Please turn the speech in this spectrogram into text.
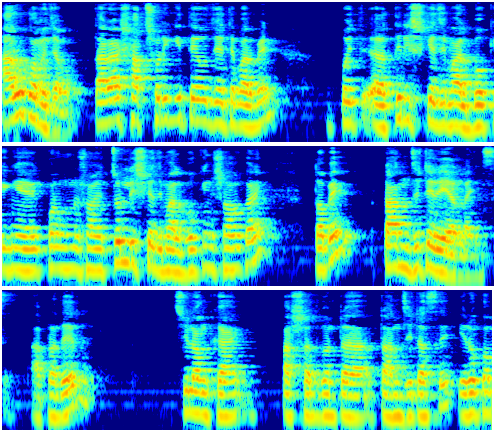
আরও কমে যাব। তারা সাতশো রিঙ্গিতেও যেতে পারবেন। তিরিশ কেজি মাল বুকিং এ কোনো কোনো সময় চল্লিশ কেজি মাল বুকিং সহকারে, তবে ট্রানজিটের এয়ারলাইন্সে। আপনাদের শ্রীলঙ্কায় পাঁচ সাত ঘণ্টা ট্রানজিট আছে। এরকম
